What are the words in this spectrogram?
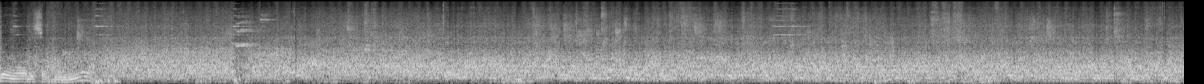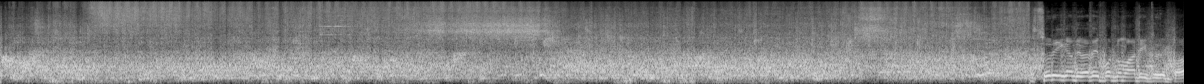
இருங்க ஒரு செகண்ட் சூரியகாந்தி விதை போட்டு மாட்டிகிட்டு இருக்கப்போ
